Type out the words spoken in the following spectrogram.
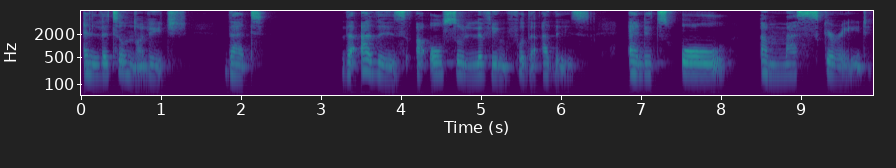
and little knowledge that the others are also living for the others. And it's all a masquerade,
